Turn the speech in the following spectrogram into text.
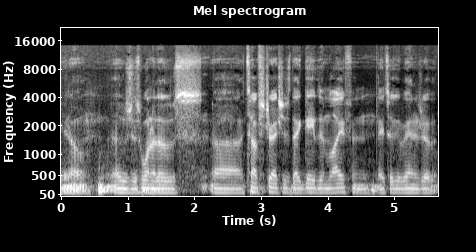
You know, it was just one of those uh, tough stretches that gave them life, and they took advantage of it.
